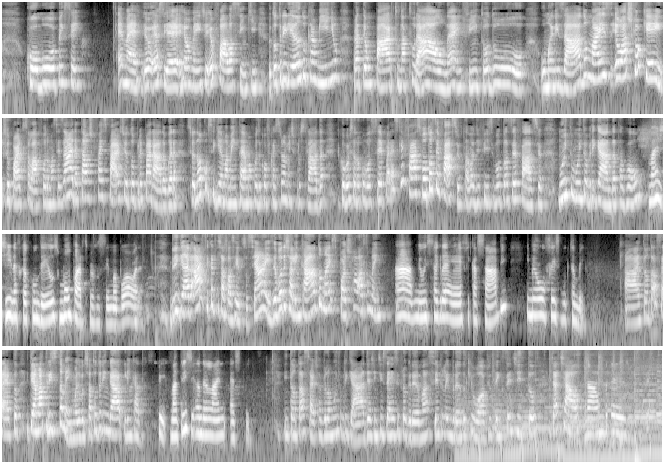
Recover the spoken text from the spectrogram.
como eu pensei. É, mas eu, é assim, é realmente, eu falo assim que eu tô trilhando o caminho para ter um parto natural, né? Enfim, todo humanizado, mas eu acho que ok, se o parto, sei lá, for uma cesárea, tal, acho que faz parte, eu tô preparada. Agora, se eu não conseguir amamentar, é uma coisa que eu vou ficar extremamente frustrada. E conversando com você, parece que é fácil. Voltou a ser fácil, tava difícil, voltou a ser fácil. Muito, muito obrigada, tá bom? Imagina, fica com Deus. Um bom parto para você, uma boa hora. Obrigada. Ah, você quer deixar suas redes sociais? Eu vou deixar linkado, mas pode falar também. Ah, meu Instagram é Fica Sabe e meu Facebook também. Ah, então tá certo. E tem a matriz também, mas eu vou deixar tudo linkado. Matriz Underline SP. Então tá certo, Fabiola, muito obrigada. E a gente encerra esse programa sempre lembrando que o óbvio tem que ser dito. Tchau, tchau. Tá, um beijo.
